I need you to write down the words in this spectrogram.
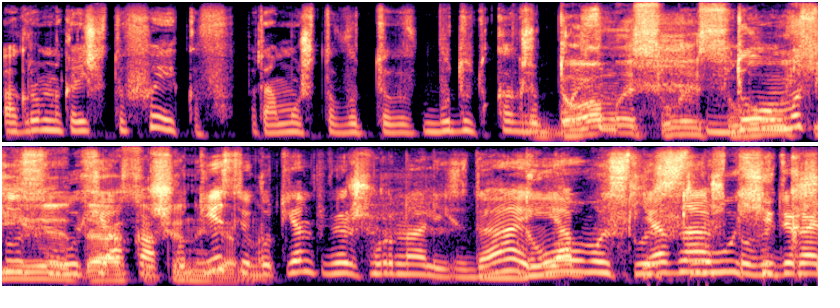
огромное количество фейков, потому что вот э, будут как же... Домыслы, слухи. Домыслы, слухи, да, а как? Вот если верно. вот я, например, журналист, да, и я, Домыслы, я знаю, что слухи, задержали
